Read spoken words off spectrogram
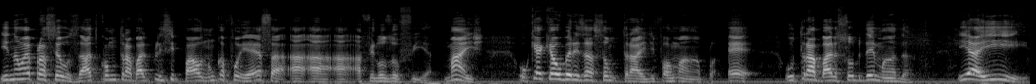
E não é para ser usado como trabalho principal, nunca foi essa a, a, a, filosofia. Mas, o que é que a uberização traz de forma ampla? É o trabalho sob demanda. E aí,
